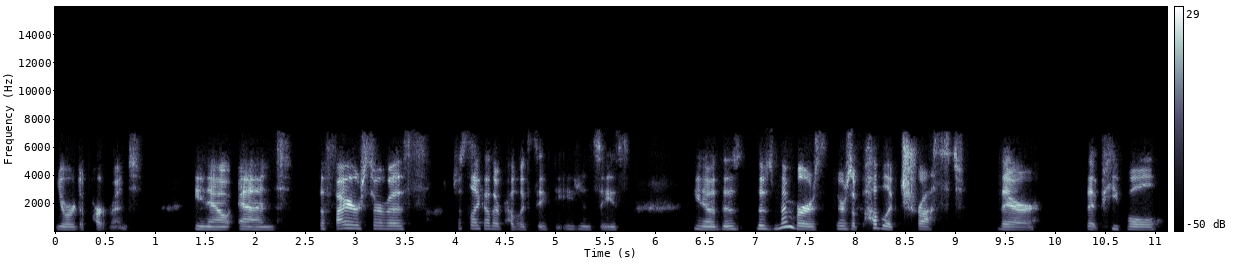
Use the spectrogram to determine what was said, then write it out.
your department, you know, and the fire service, just like other public safety agencies, you know those those members there's a public trust there that people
